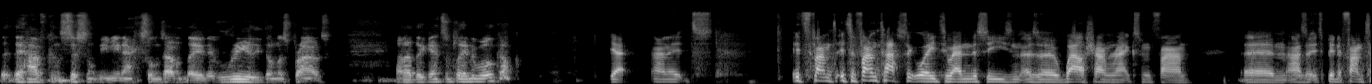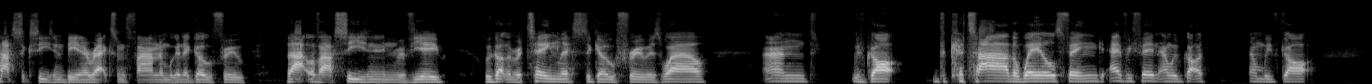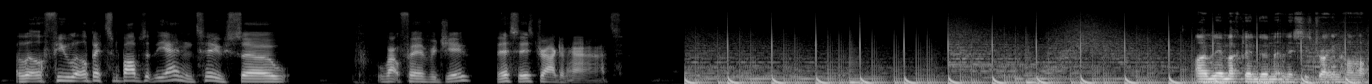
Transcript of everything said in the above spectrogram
they have consistently been excellent, haven't they? They've really done us proud, and are they get to play in the World Cup. Yeah, and it's it's fan- it's a fantastic way to end the season as a Welsh and Wrexham fan. Um, as it's been a fantastic season being a Wrexham fan, and we're going to go through that with our season in review. We've got the retain list to go through as well, and we've got the Qatar, the Wales thing, everything, and we've got and we've got a little few little bits and bobs at the end too. So, without further ado, this is Dragonheart. I'm Liam McClendon, and this is Dragonheart.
